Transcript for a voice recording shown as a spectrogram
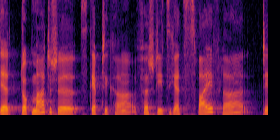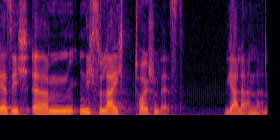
Der dogmatische Skeptiker versteht sich als Zweifler, der sich ähm, nicht so leicht täuschen lässt wie alle anderen.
